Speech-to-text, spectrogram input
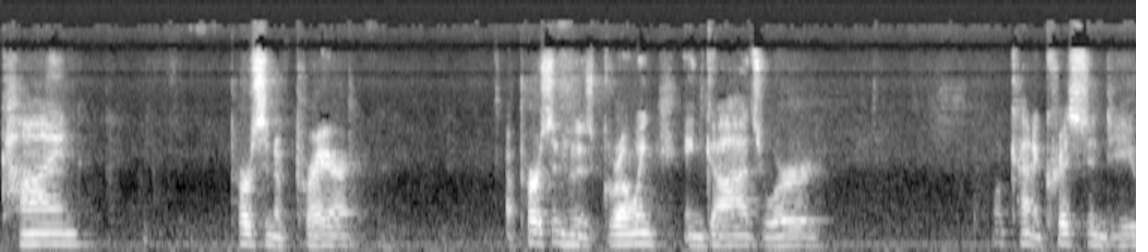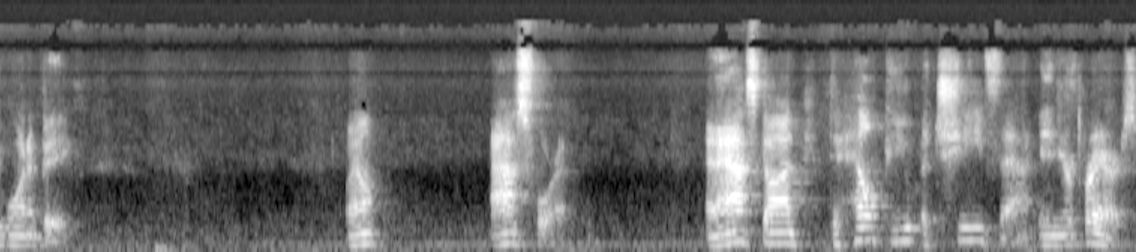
kind, person of prayer, a person who is growing in God's Word. What kind of Christian do you want to be? Well, ask for it. And ask God to help you achieve that in your prayers.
